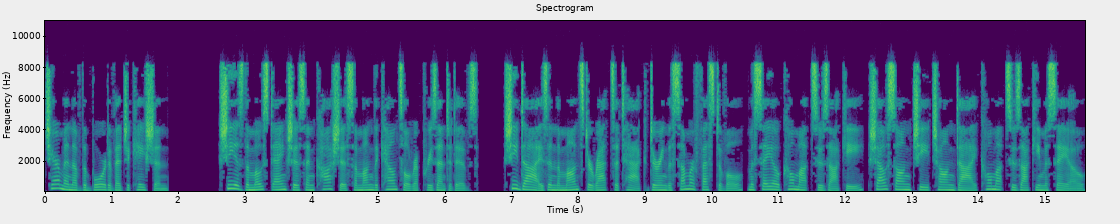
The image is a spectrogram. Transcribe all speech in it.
Chairman of the Board of Education. She is the most anxious and cautious among the council representatives. She dies in the monster rat's attack during the summer festival. Masao Komatsuzaki, Shaosong Chi Chong Dai Komatsuzaki Masao.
